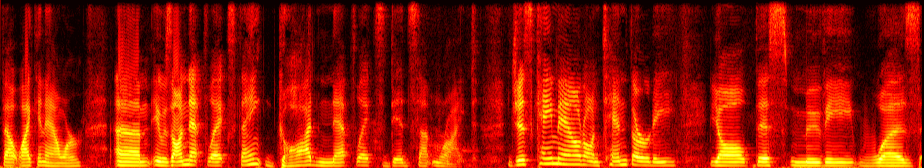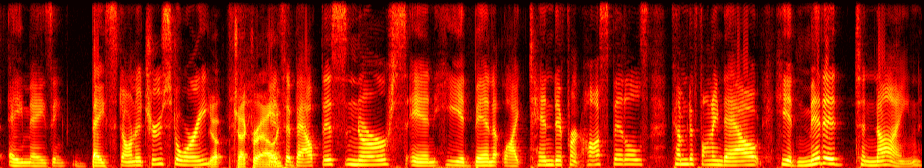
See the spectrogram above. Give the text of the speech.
felt like an hour. Um, it was on Netflix. Thank God Netflix did something right. Just came out on 1030. Y'all, this movie was amazing. Based on a true story. yep. Check for Allie. It's about this nurse, and he had been at like 10 different hospitals. Come to find out, he admitted to nine,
